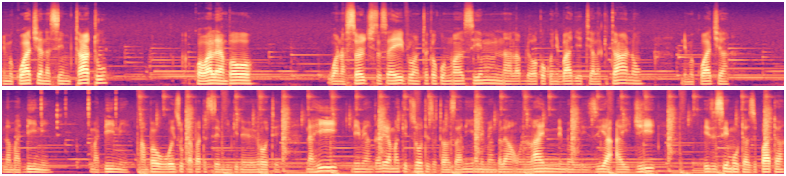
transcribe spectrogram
Nimekuacha na simu tatu. Kwa wale ambao wana search sasa hivi wanataka kununua simu na labda wako kwenye budget ya laki tano, nimekuacha na madini madini ambayo huwezi ukapata sehemu nyingine yoyote. Na hii nimeangalia market zote za Tanzania, nimeangalia online, nimeulizia IG. Hizi simu utazipata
